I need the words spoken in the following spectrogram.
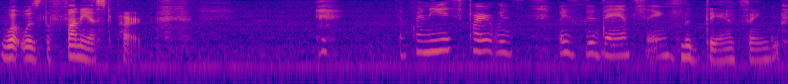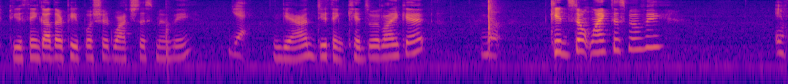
What was the funniest part? The funniest part was was the dancing. The dancing. Do you think other people should watch this movie? Yeah. Yeah? Do you think kids would like it? No. Kids don't like this movie? If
